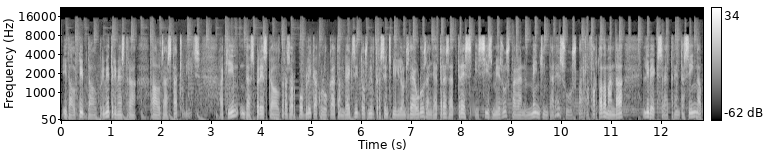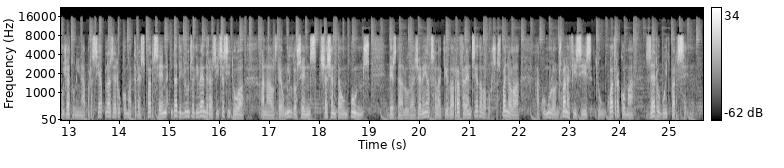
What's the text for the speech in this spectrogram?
i del PIB del primer trimestre als Estats Units. Aquí, després que el Tresor Públic ha col·locat amb èxit 2.300 milions d'euros en lletres a 3 i 6 mesos pagant menys interessos per la forta demanda, l'IBEX 35 ha pujat un inapreciable 0,3% de dilluns a divendres i se situa en els 10.261 punts. Des de l'1 de gener, el selectiu de referència de la borsa espanyola acumula uns beneficis d'un 4,08%.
